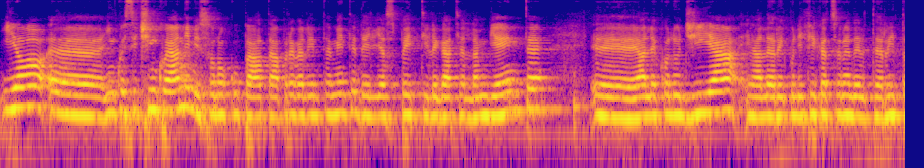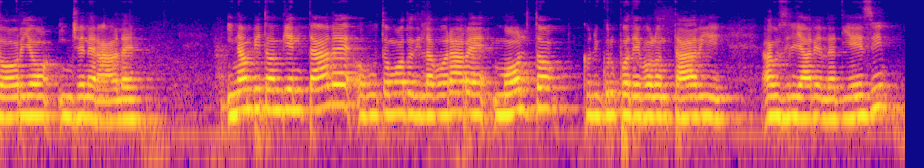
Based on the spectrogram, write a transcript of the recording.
Io eh, in questi cinque anni mi sono occupata prevalentemente degli aspetti legati all'ambiente, eh, all'ecologia e alla riqualificazione del territorio in generale. In ambito ambientale ho avuto modo di lavorare molto con il gruppo dei volontari ausiliari alla Diesi,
